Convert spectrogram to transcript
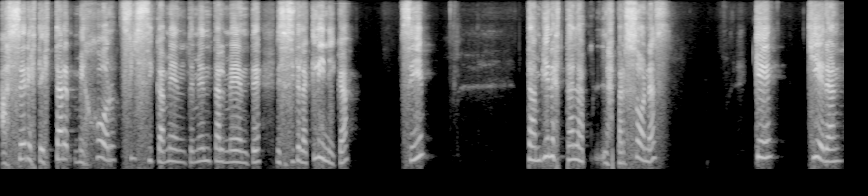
hacer este estar mejor físicamente, mentalmente, necesita la clínica, ¿sí? También están las personas que quieran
